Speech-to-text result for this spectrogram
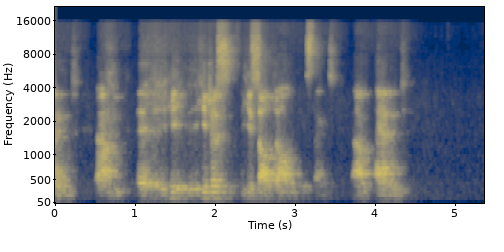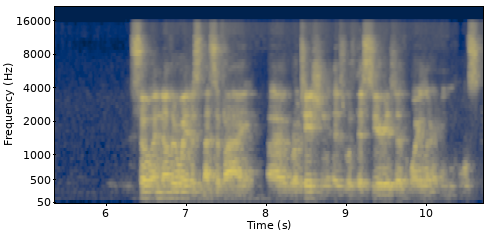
And um, it- he, he just, he solved all of these things. Um, And so another way to specify uh, rotation is with this series of Euler angles.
